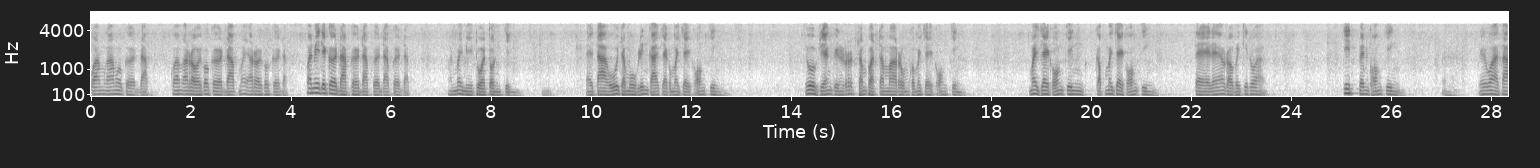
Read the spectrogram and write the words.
ความงามก็เกิดดับ ความอร่อยก็เกิดดับ ไม่อร่อยก็เกิดดับ มันมีแต่เกิดดับเกิดดับเกิดดับเกิดดับ มันไม่มีตัวตนจริงไอ้ตาหูจมูกลิ้นกายใจก็ไม่ใช่ของจริงรูปเสียงกลิ่นรสสัมผัสธรรมารมก็ไม่ใช่ของจริง ไม่ใช่ของจริงกับไม่ใช่ของจริง แต่แล้วเราไปคิดว่า จิตเป็นของจริงเรียกว่าตา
